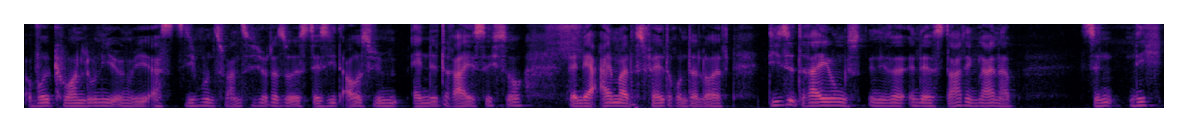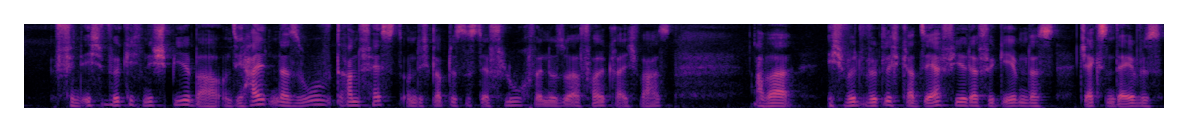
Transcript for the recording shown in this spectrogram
obwohl Kwan Looney irgendwie erst 27 oder so ist, der sieht aus wie Ende 30 so, wenn der einmal das Feld runterläuft. Diese drei Jungs in, dieser, in der Starting Lineup sind nicht finde ich wirklich nicht spielbar. Und sie halten da so dran fest und ich glaube, das ist der Fluch, wenn du so erfolgreich warst. Aber ich würde wirklich gerade sehr viel dafür geben, dass Jackson Davis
